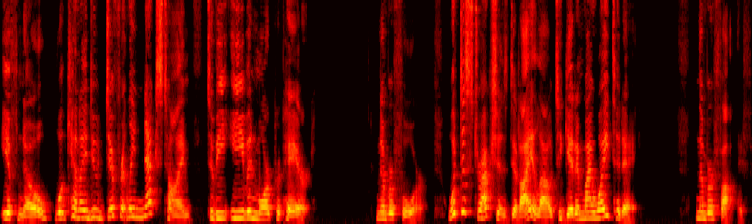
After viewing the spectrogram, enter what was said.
If no, what can I do differently next time to be even more prepared? Number four, what distractions did I allow to get in my way today? Number five,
